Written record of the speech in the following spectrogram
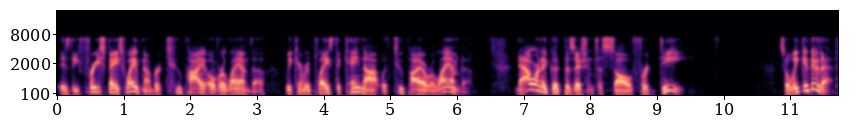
is the free space wave number, 2 pi over lambda, we can replace the K naught with 2 pi over lambda. Now we're in a good position to solve for D. So we can do that.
